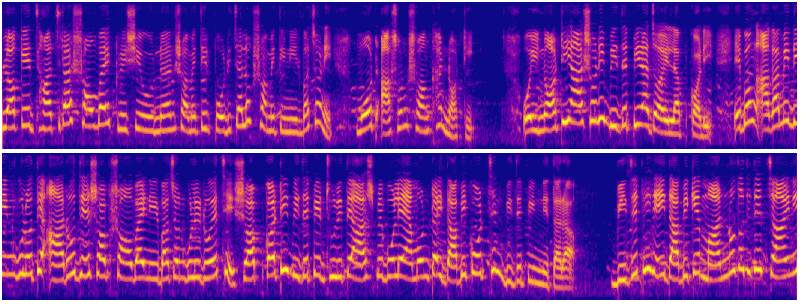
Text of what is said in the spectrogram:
ব্লকে ঝাঁচড়া সমবায় কৃষি উন্নয়ন সমিতির পরিচালক সমিতি নির্বাচনে মোট আসন সংখ্যা নটি। ওই নটি আসনে বিজেপিরা জয়লাভ করে এবং আগামী দিনগুলোতে আরও যেসব সমবায় নির্বাচনগুলি রয়েছে, সবকটি বিজেপির ঝুলিতে আসবে বলে এমনটাই দাবি করছেন বিজেপির নেতারা। বিজেপির এই দাবিকে মান্যতা দিতে চায়নি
